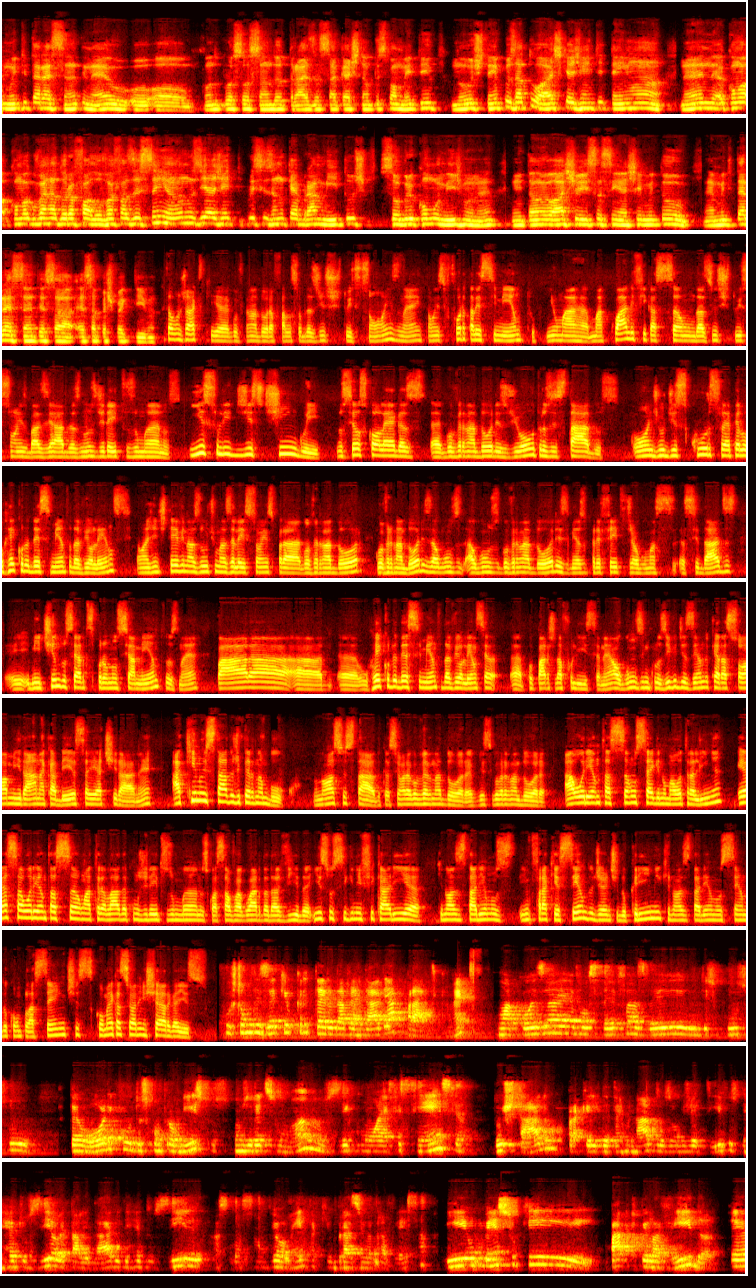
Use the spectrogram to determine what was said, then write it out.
muito interessante, né, o, o, o, quando o professor Sandro traz essa questão, principalmente nos tempos atuais, que a gente tem uma, né, como a, como a governadora falou, vai fazer 100 anos e a gente precisando quebrar mitos sobre o comunismo, né? Então eu acho isso assim, achei muito, né, muito interessante essa, essa perspectiva. Então, já que a governadora fala sobre as instituições, né, então esse fortalecimento e uma, uma qualificação das instituições baseadas nos direitos humanos. Isso lhe distingue dos seus colegas eh, governadores de outros estados, onde o discurso é pelo recrudescimento da violência. Então a gente teve nas últimas eleições para governador, governadores, alguns alguns governadores, mesmo prefeitos de algumas cidades, emitindo certos pronunciamentos, né, para a, a, o recrudescimento da violência a, por parte da polícia, né? Alguns inclusive dizendo que era só mirar na cabeça e atirar, né? Aqui no estado de Pernambuco, no nosso estado, que a senhora é governadora, vice-governadora, a orientação segue numa outra linha. Essa orientação atrelada com os direitos humanos, com a salvaguarda da vida, isso significaria que nós estaríamos enfraquecendo diante do crime, que nós estaríamos sendo complacentes? Como é que a senhora enxerga isso? Costumo dizer que o critério da verdade é a prática, né? Uma coisa é você fazer o discurso teórico dos compromissos com os direitos humanos e com a eficiência do Estado para aqueles determinados objetivos de reduzir a letalidade, de reduzir a situação violenta que o Brasil atravessa. E eu penso que Pacto pela Vida é,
